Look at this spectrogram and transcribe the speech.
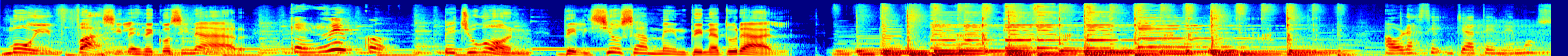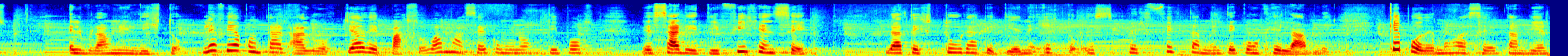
muy fáciles de cocinar. ¡Qué rico! Pechugón, deliciosamente natural. Ahora sí, ya tenemos el brownie listo. Les voy a contar algo, ya de paso, vamos a hacer como unos tipos de sariti. Fíjense la textura que tiene, esto es perfectamente congelable. ¿Qué podemos hacer también?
